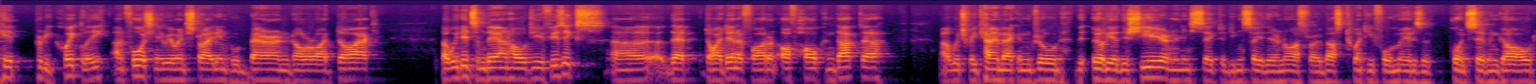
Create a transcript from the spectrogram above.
hit pretty quickly. Unfortunately, we went straight into a barren dolerite dike. But we did some downhole geophysics uh, that identified an off-hole conductor, uh, which we came back and drilled earlier this year and it intersected. You can see there a nice robust 24 metres of 0.7 gold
